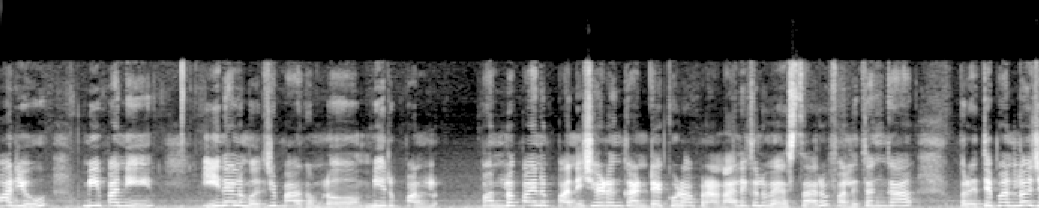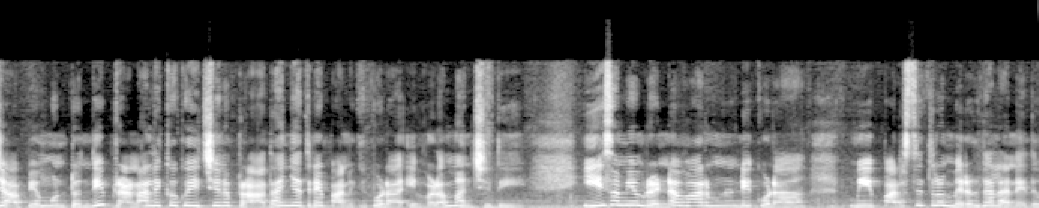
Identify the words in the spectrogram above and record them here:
మరియు మీ పని ఈ నెల మొదటి భాగంలో మీరు పనులు పనుల పైన పని చేయడం కంటే కూడా ప్రణాళికలు వేస్తారు. ఫలితంగా ప్రతి పనిలో జాప్యం ఉంటుంది. ప్రణాళికకు ఇచ్చిన ప్రాధాన్యతనే పనికి కూడా ఇవ్వడం మంచిది. ఈ సమయం రెండవ వారం నుండి కూడా మీ పరిస్థితుల్లో మెరుగుదల అనేది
